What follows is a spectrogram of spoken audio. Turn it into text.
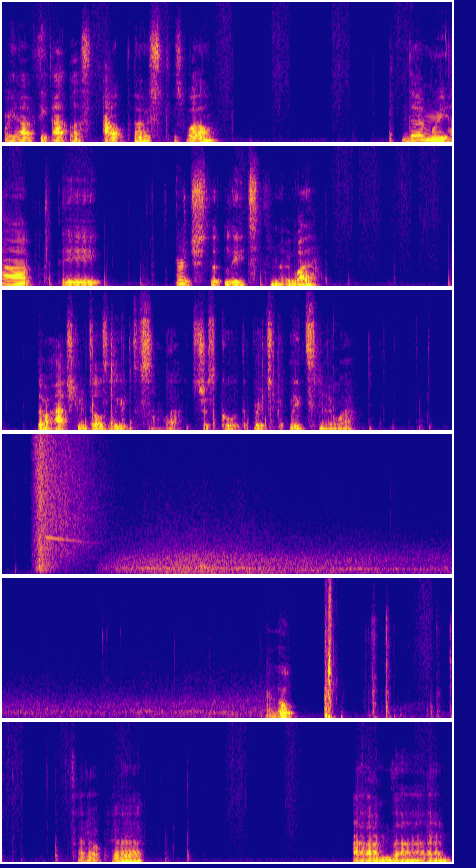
we have the Atlas Outpost as well. Then we have the bridge that leads to nowhere. Though it actually does lead to somewhere. It's just called the bridge that leads to nowhere. There we go. Set up here. And then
